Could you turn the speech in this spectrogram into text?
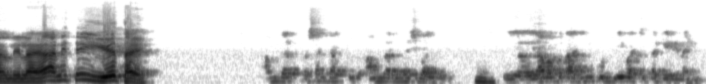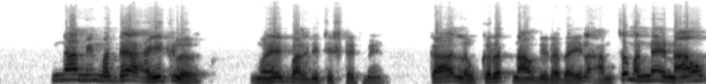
आलेलं आहे आणि ते येत आहे. आमदार प्रशांत ठाकूर आमदार महेश या- याबाबत अजून कोणतीही वाच्यता केली नाही. ना मी मध्ये ऐकलं महेश बालदीची स्टेटमेंट का लवकरच नाव दिलं जाईल? आमचं म्हणणं आहे नाव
